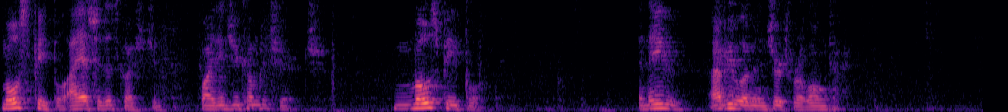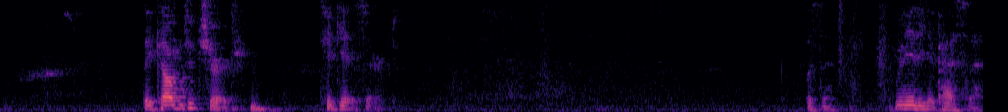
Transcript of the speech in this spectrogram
Most people, I ask you this question why did you come to church? Most people, and they, I have people have been in church for a long time. They come to church to get served. Listen, we need to get past that.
